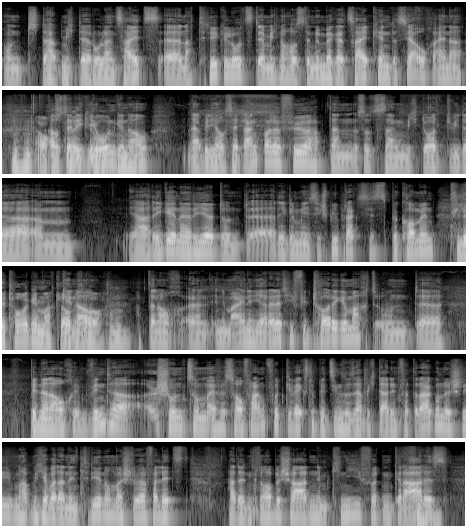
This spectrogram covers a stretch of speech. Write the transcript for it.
und da hat mich der Roland Seitz äh, nach Trier gelotst, der mich noch aus der Nürnberger Zeit kennt. Das ist ja auch einer mhm, auch aus der Region, Region, genau. Da bin ich auch sehr dankbar dafür. Habe dann sozusagen mich dort wieder ähm, ja, regeneriert und äh, regelmäßig Spielpraxis bekommen. Viele Tore gemacht, glaube genau. ich auch. Hm? Habe dann auch äh, in dem einen Jahr relativ viele Tore gemacht und äh, bin dann auch im Winter schon zum FSV Frankfurt gewechselt, beziehungsweise habe ich da den Vertrag unterschrieben, habe mich aber dann in Trier nochmal schwer verletzt, hatte einen Knorpelschaden im Knie vierten Grades. Mhm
